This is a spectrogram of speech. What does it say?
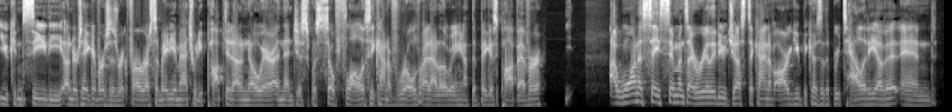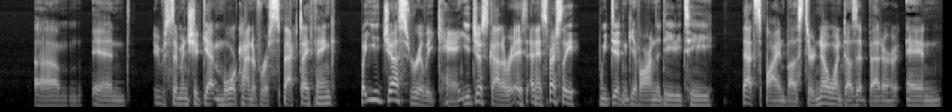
you can see the Undertaker versus Ric Flair WrestleMania match when he popped it out of nowhere and then just was so flawless he kind of rolled right out of the ring and got the biggest pop ever. I want to say Simmons, I really do, just to kind of argue because of the brutality of it, and um, and Simmons should get more kind of respect, I think. But you just really can't. You just gotta, and especially we didn't give Arn the DDT. That spine buster, no one does it better, and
